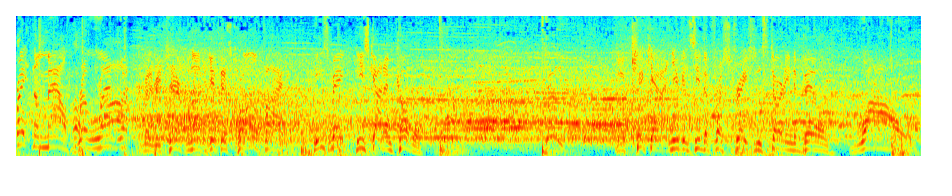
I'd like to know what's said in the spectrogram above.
Right in the mouth. Oh, Relentless. to be careful not to get disqualified. He's made. He's got him covered. A kick out, and you can see the frustration starting to build. Wow.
